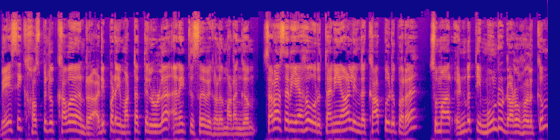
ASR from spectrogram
பேசிக் ஹாஸ்பிட்டல் கவர் என்ற அடிப்படை மட்டத்தில் உள்ள அனைத்து சேவைகளும் அடங்கும். சராசரியாக ஒரு தனியால் இந்த காப்பீடு பெற சுமார் எண்பத்தி மூன்று டாலர்களுக்கும்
